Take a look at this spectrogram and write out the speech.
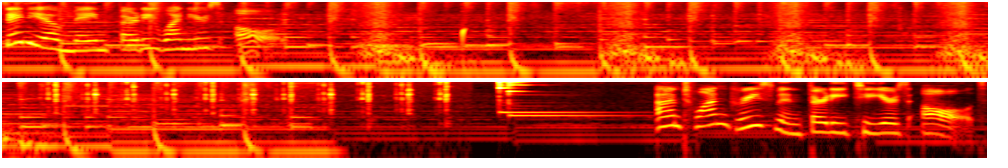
Sadio Mane, 31 years old. Antoine Griezmann 32 years old.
